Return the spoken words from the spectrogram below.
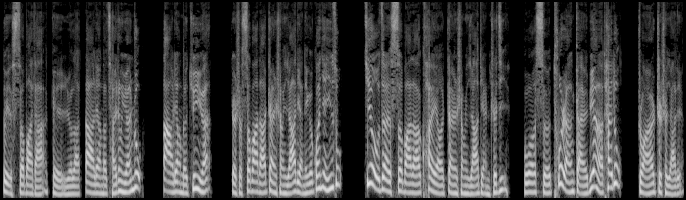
对斯巴达给予了大量的财政援助，大量的军援。这是斯巴达战胜雅典的一个关键因素。就在斯巴达快要战胜雅典之际，波斯突然改变了态度，转而支持雅典。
